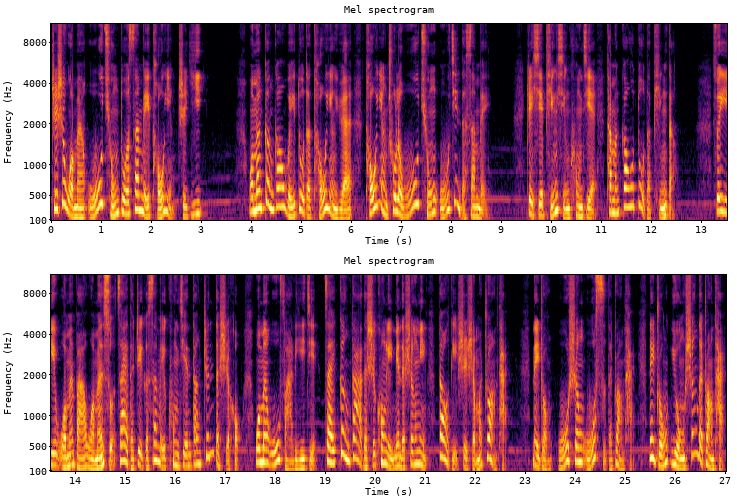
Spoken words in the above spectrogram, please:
只是我们无穷多三维投影之一。我们更高维度的投影源投影出了无穷无尽的三维，这些平行空间，它们高度的平等。所以，我们把我们所在的这个三维空间当真的时候，我们无法理解在更大的时空里面的生命到底是什么状态，那种无生无死的状态，那种永生的状态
